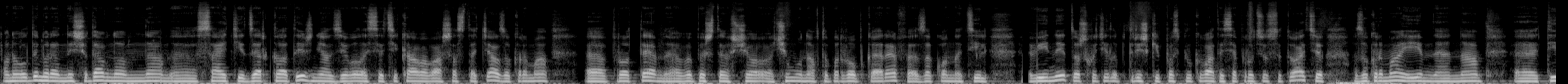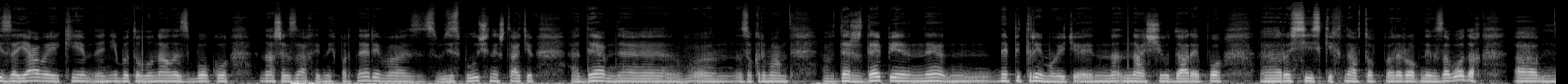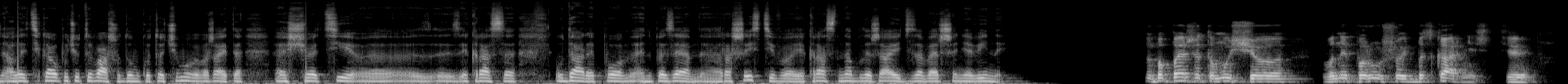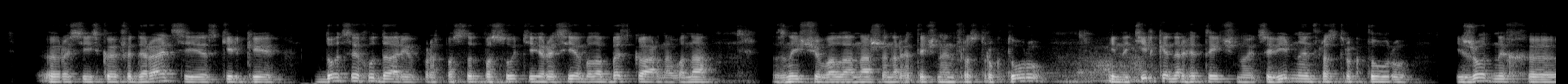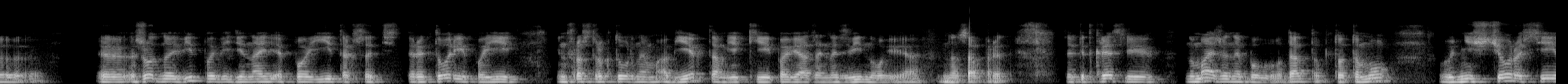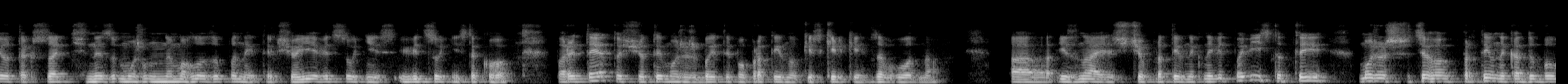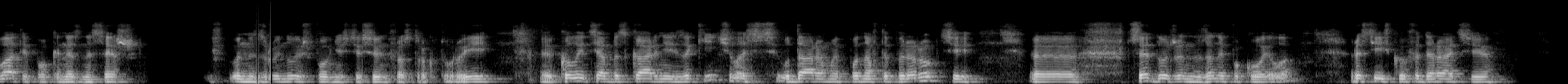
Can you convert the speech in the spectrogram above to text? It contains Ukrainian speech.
Пане Володимире, нещодавно на е, сайті дзеркала тижня з'явилася цікава ваша стаття. Зокрема, е, про те, е, ви пишете, що чому нафтопереробка РФ законна ціль війни. Тож хотіли б трішки поспілкуватися про цю ситуацію, зокрема, і на ті заяви, які нібито лунали з боку наших західних партнерів зі Сполучених Штатів, де зокрема в держдепі не, не підтримують наші удари по російських нафтопереробних заводах. Але цікаво почути вашу думку. То чому ви вважаєте, е, що ці е, якраз е, удари по НПЗ рашистів якраз наближають завершення війни? Ну, по-перше, тому що вони порушують безкарність Російської Федерації, оскільки до цих ударів, по суті, Росія була безкарна. Вона знищувала нашу енергетичну інфраструктуру, і не тільки енергетичну, і цивільну інфраструктуру, і жодних. е, е, Жодної відповіді на по її так сказати, території, по її інфраструктурним об'єктам, які пов'язані з війною, я насамперед це підкреслюю, ну майже не було. Да? Тобто тому ніщо Росію так сказати, не змож- не могло зупинити. Якщо є відсутність відсутність такого паритету, що ти можеш бити по противнику скільки завгодно. А, і знаєш, що противник не відповість, то ти можеш цього противника добувати, поки не знесеш не зруйнуєш повністю всю інфраструктуру. І е, коли ця безкарність закінчилась ударами по нафтопереробці, е, це дуже занепокоїло Російську Федерацію,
